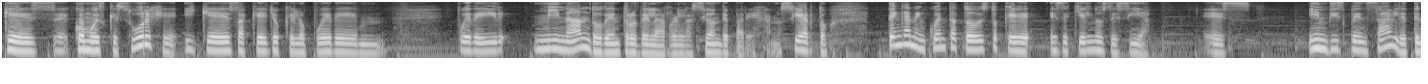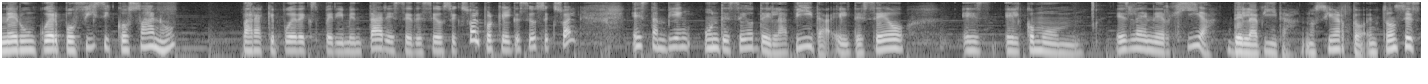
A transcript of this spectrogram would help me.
qué es, eh, cómo es que surge y qué es aquello que lo puede, mm, puede ir minando dentro de la relación de pareja, ¿no es cierto? Tengan en cuenta todo esto que Ezequiel nos decía. Es indispensable tener un cuerpo físico sano para que pueda experimentar ese deseo sexual, porque el deseo sexual es también un deseo de la vida, el deseo es el como es la energía de la vida, ¿no es cierto? Entonces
